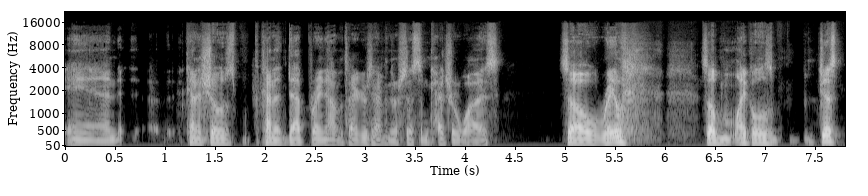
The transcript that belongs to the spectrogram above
And kind of shows kind of depth right now the Tigers have in their system catcher wise. So Ray, so Michael's just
